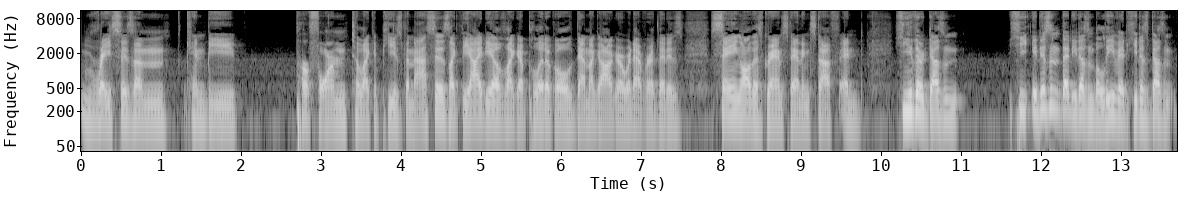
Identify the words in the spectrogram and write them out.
racism can be performed to like appease the masses. Like the idea of like a political demagogue or whatever that is saying all this grandstanding stuff and he either doesn't he it isn't that he doesn't believe it he just doesn't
